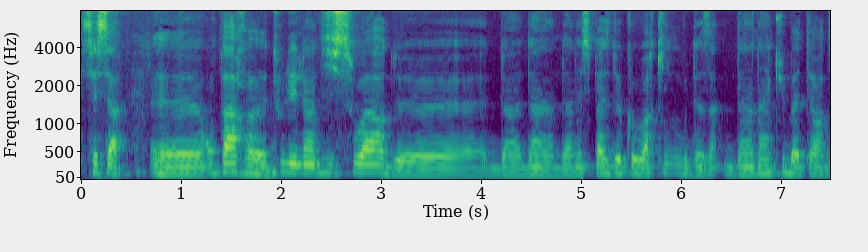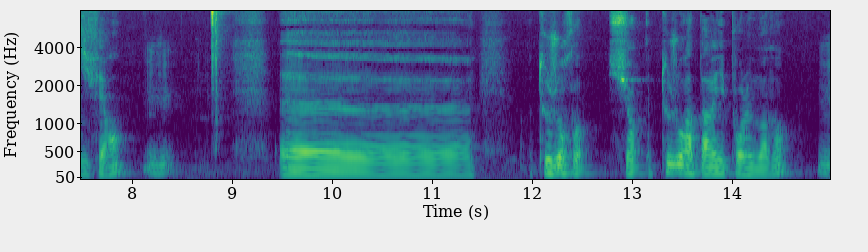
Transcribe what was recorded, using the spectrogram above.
c'est ça. Euh, on part euh, tous les lundis soirs de, d'un, d'un- d'un espace de coworking ou d'un, d'un incubateur différent. Mhm. Euh, toujours, sur, toujours à Paris pour le moment. Mm.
